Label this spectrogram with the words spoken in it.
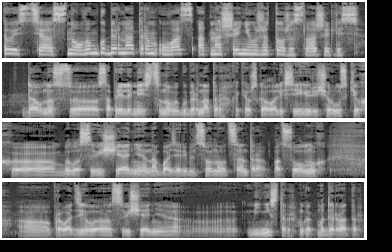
То есть э, с новым губернатором у вас отношения уже тоже сложились? Да, у нас э, с апреля месяца новый губернатор, как я уже сказал, Алексей Юрьевич Русских. Э, было совещание на базе реабилитационного центра «Подсолнух». Проводила совещание министр, ну, как модератор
